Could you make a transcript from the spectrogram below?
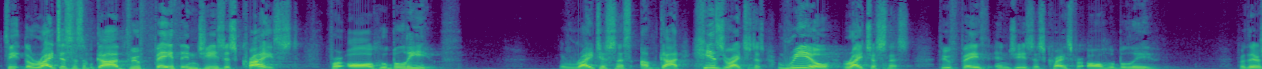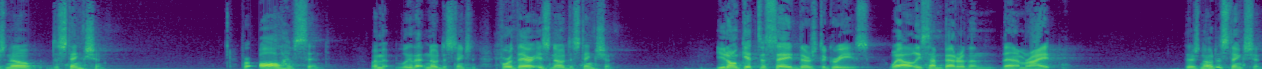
See, the righteousness of God through faith in Jesus Christ for all who believe. The righteousness of God, His righteousness, real righteousness through faith in Jesus Christ for all who believe. For there's no distinction. For all have sinned. Wait a minute, look at that no distinction. For there is no distinction. You don't get to say there's degrees. Well, at least I'm better than them, right? There's no distinction.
